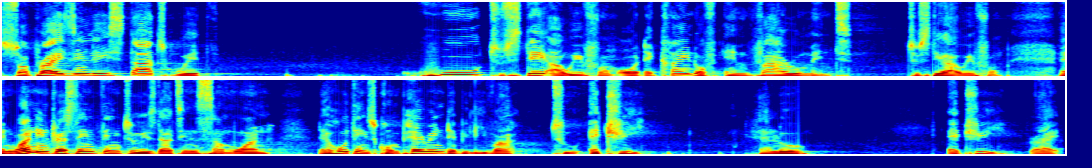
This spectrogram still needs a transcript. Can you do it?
Surprisingly, starts with who to stay away from or the kind of environment to stay away from. And one interesting thing too is that in Psalm 1, the whole thing is comparing the believer to a tree. Hello. A tree, right?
